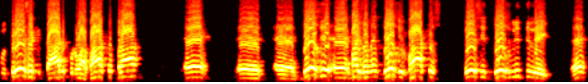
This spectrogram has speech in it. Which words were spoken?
por 3 hectares por uma vaca para é, é, é, 12, é, mais ou menos 12 vacas vezes 12 litros de leite. Né?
